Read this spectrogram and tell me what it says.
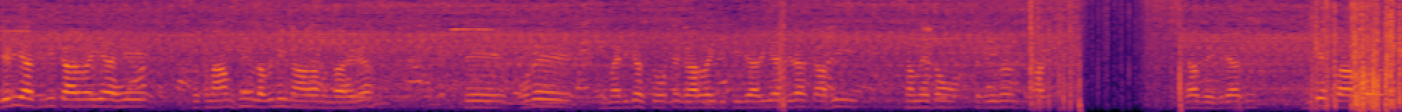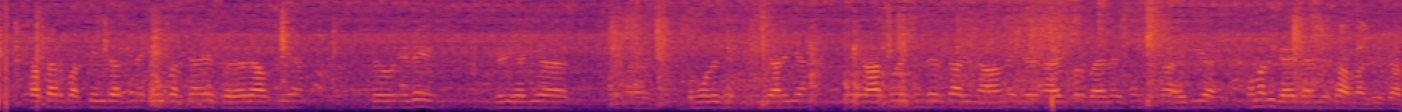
ਜਿਹੜੀ ਅੱਜ ਦੀ ਕਾਰਵਾਈ ਆ ਇਹ ਸਤਨਾਮ ਸਿੰਘ ਲਵਲੀ ਨਾਂ ਦਾ ਬੰਦਾ ਹੈਗਾ। ਤੇ ਉਹਦੇ ਮੈਡੀਕਲ ਸਟੋਰ ਤੇ ਕਾਰਵਾਈ ਕੀਤੀ ਜਾ ਰਹੀ ਹੈ ਜਿਹੜਾ ਕਾਫੀ ਸਮੇਂ ਤੋਂ ਤਕਰੀਬਨ ਅੱਠ ਨਸ਼ਾ ਵੇਚ ਰਿਹਾ ਸੀ। ਜਿਹਦੇ ਖਿਲਾਫ ਸੱਤ ਅੱਠ ਪਰਚੇ ਵੀ ਦਰਜ ਨੇ ਕਈ ਪਰਚਿਆਂ ਦੇ ਸਜ਼ਾ ਜਾਪਦੀ ਹੈ। ਤੇ ਇਹਦੇ ਜਿਹੜੀ ਹੈਗੀ ਆ ਡਿਮੋਲੀਸ਼ਨ ਕੀਤੀ ਜਾ ਰਹੀ ਆ ਤੇ ਕਾਰਪੋਰੇਸ਼ਨ ਦੇ ਅਧਿਕਾਰੀ ਨਾਲ ਨੇ ਜੇ ਐਜ਼ ਪਰ ਵਾਇਲੇਸ਼ਨ ਜਿੱਦਾਂ ਹੈਗੀ ਆ ਉਹਨਾਂ ਦੀ ਗਾਈਡਲਾਈਨ ਦੇ ਹਿਸਾਬ ਨਾਲ ਜੀ ਕਰ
